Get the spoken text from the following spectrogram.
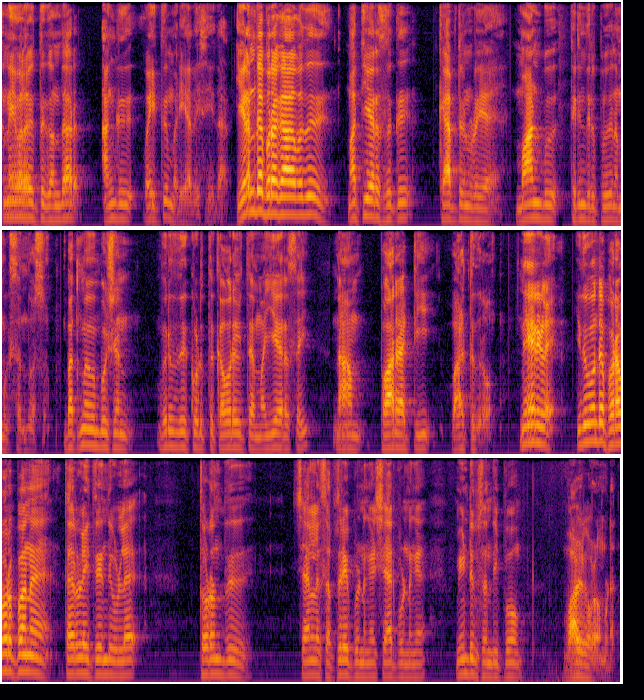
நினைவலகத்துக்கு வந்தார். அங்கு வைத்து மரியாதை செய்தார். இறந்த பிறகாவது மத்திய அரசுக்கு கேப்டனுடைய மாண்பு தெரிந்திருப்பது நமக்கு சந்தோஷம். பத்மவிபூஷன் விருது கொடுத்து கௌரவித்த மைய அரசை நாம் பாராட்டி வாழ்த்துகிறோம். நேர்களே இது போன்ற பரபரப்பான தகவலை தெரிந்து கொள்ள தொடர்ந்து சேனலை சப்ஸ்கிரைப் பண்ணுங்கள் ஷேர் பண்ணுங்கள் மீண்டும் சந்திப்போம். வாழ்க வளமுடன்.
